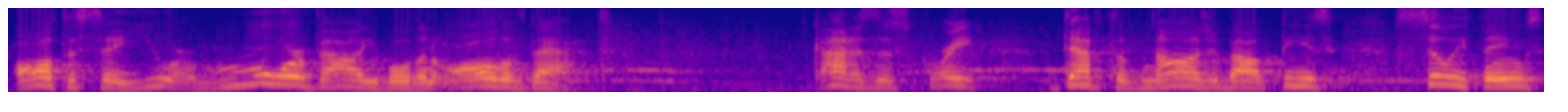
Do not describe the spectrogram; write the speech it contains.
all to say you are more valuable than all of that. God is this great depth of knowledge about these silly things,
